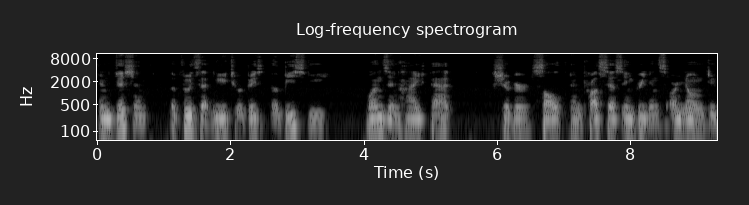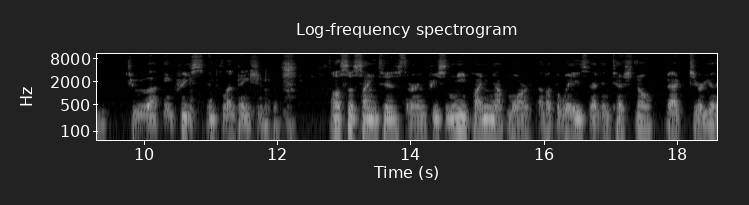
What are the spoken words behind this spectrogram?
In addition, the foods that lead to obes- obesity, ones in high fat, sugar, salt, and processed ingredients, are known to, to uh, increase inflammation. Also, scientists are increasingly finding out more about the ways that intestinal bacteria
